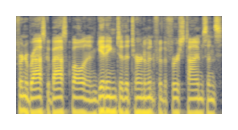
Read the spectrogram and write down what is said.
for Nebraska basketball and getting to the tournament for the first time since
